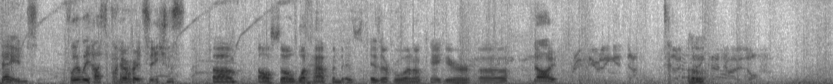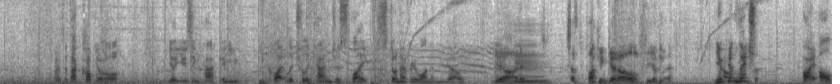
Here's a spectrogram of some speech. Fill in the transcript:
Chains clearly has priorities. Um. Also, what happened? Is is everyone okay here? Uh. No. Refueling is done. Oh. Where did that cop go? You're using hacker, you, you quite literally can just like stun everyone and go. Yeah, Mm-hmm. just fucking get out of here, man. You can literally. Alright, oh,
